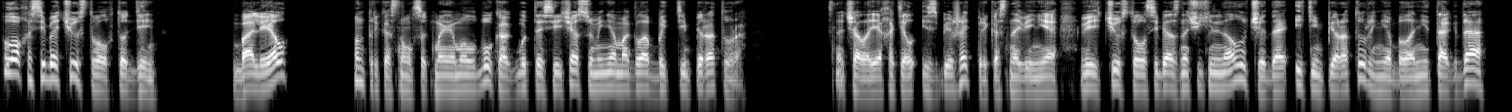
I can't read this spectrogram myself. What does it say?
Плохо себя чувствовал в тот день. «Болел?» Он прикоснулся к моему лбу, как будто сейчас у меня могла быть температура. Сначала я хотел избежать прикосновения, ведь чувствовал себя значительно лучше, да и температуры не было ни тогда,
